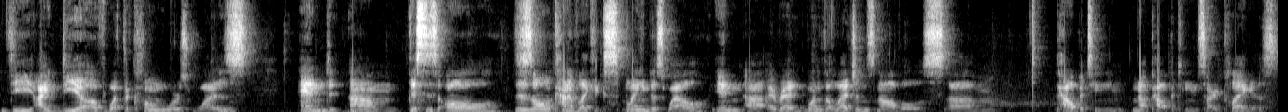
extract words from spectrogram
the idea of what the Clone Wars was, and um, this is all this is all kind of like explained as well. In uh, I read one of the Legends novels, um, Palpatine, not Palpatine, sorry, Plagueis,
